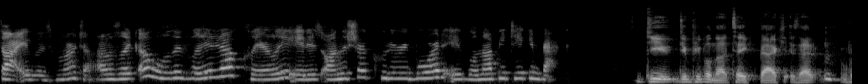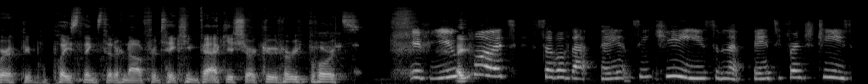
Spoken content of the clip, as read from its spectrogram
thought it was Marta. I was like, oh, well, they've laid it out clearly. It is on the charcuterie board. It will not be taken back. Do you do people not take back? Is that Mm. where people place things that are not for taking back is charcuterie boards? If you I- put some of that fancy cheese, some of that fancy French cheese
